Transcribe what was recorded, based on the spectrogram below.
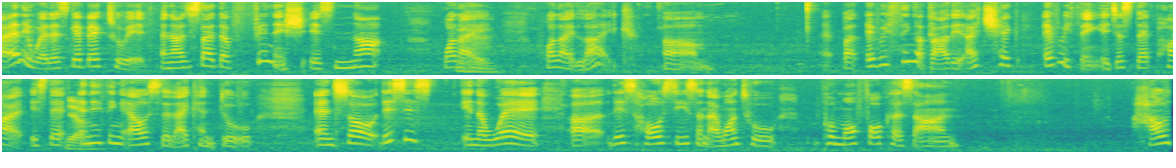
But anyway, let's get back to it. And I just like the finish is not what I what I like. Um, but everything about it, I check everything. It's just that part. Is there Yeah. anything else that I can do? And so this is in a way, uh, this whole season I want to put more focus on how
